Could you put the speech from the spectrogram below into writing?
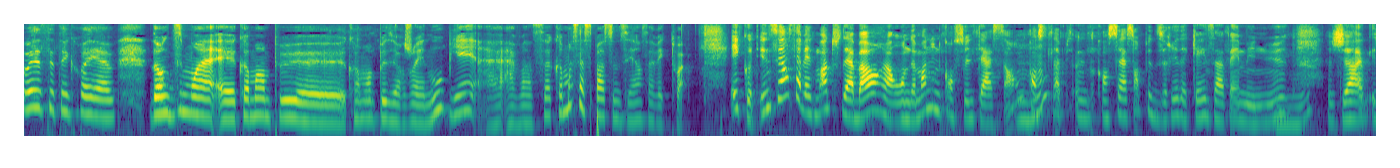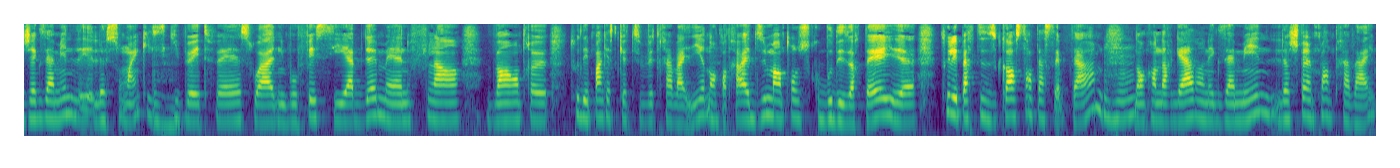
oui, c'est incroyable. Donc, dis-moi, euh, comment on peut euh, comment on peut te rejoindre ou bien euh, avant ça, comment ça se passe une séance avec toi? Écoute, une séance avec moi, tout d'abord, on demande une consultation. Mm-hmm. Une consultation peut durer de 15 à 20 minutes. Mm-hmm. J'examine le, soin qui, ce qui mm-hmm. veut être fait, soit au niveau fessier, abdomen, flanc, ventre, tout dépend qu'est-ce que tu veux travailler. Donc, on travaille du menton jusqu'au bout des orteils. toutes les parties du corps sont acceptables. Donc, on regarde, on examine. Là, je fais un plan de travail.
